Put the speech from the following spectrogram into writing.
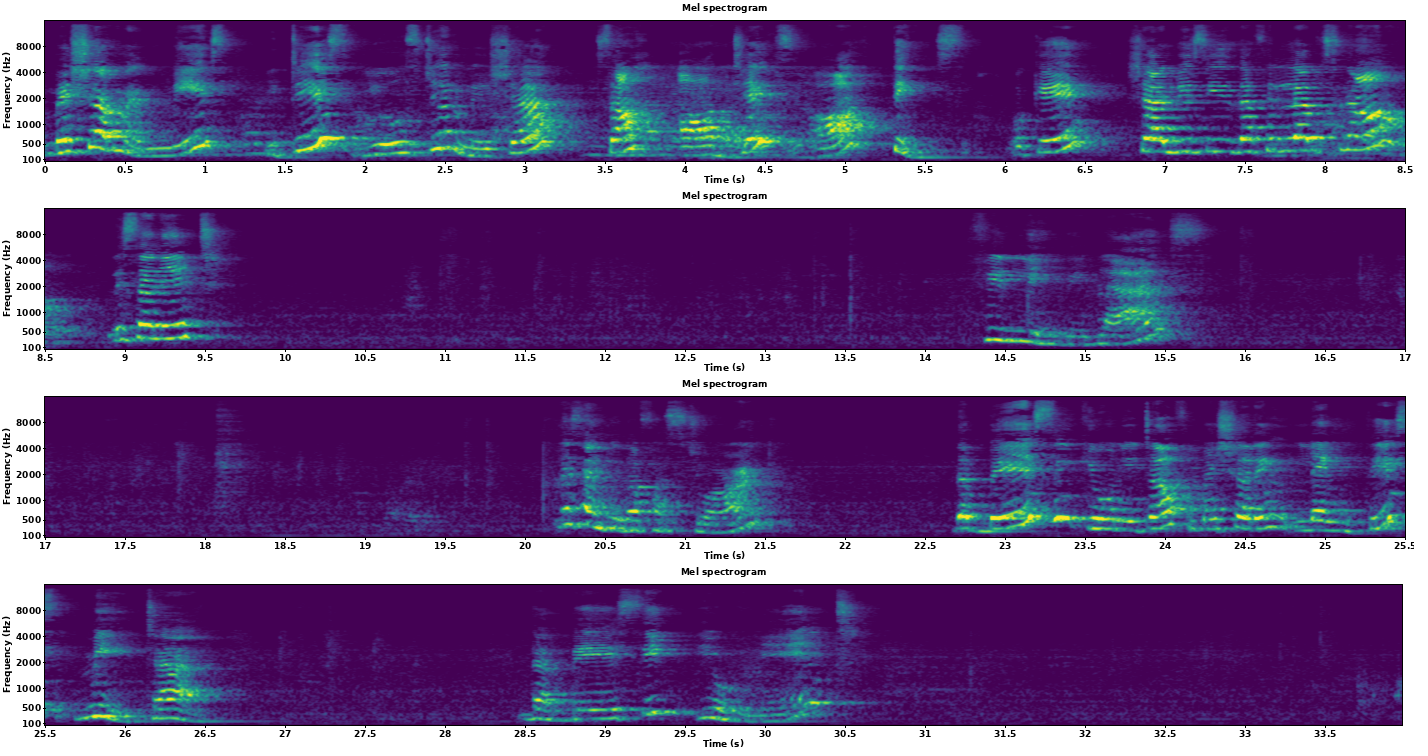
measurement means it is used to measure some objects or things. Okay. Shall we see the fill-ups now? Listen it. Filling the blanks. Listen to the first one. The basic unit of measuring length is meter. The basic unit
